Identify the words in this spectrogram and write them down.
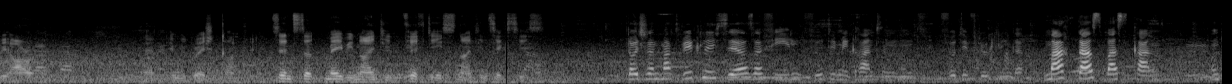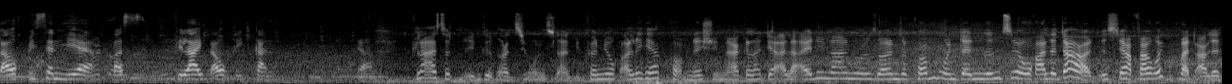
we are an immigration country since the maybe 1950s, 1960s. Deutschland macht wirklich sehr, sehr viel für die Migranten und für die Flüchtlinge. Macht das, was kann und auch ein bisschen mehr, was vielleicht auch nicht kann. Ja. Klar ist es ein Integrationsland. Die können ja auch alle herkommen. Nicht? Die Merkel hat ja alle eingeladen und sollen sie kommen und dann sind sie auch alle da. Das ist ja verrückt, was alles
